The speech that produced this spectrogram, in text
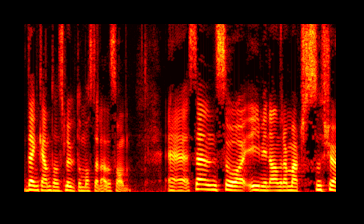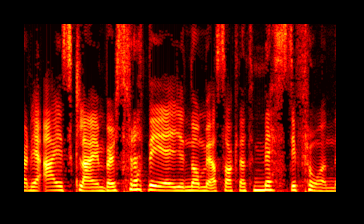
den kan ta slut och måste laddas om. Eh, sen så i min andra match så körde jag Ice Climbers för att det är ju de jag har saknat mest ifrån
